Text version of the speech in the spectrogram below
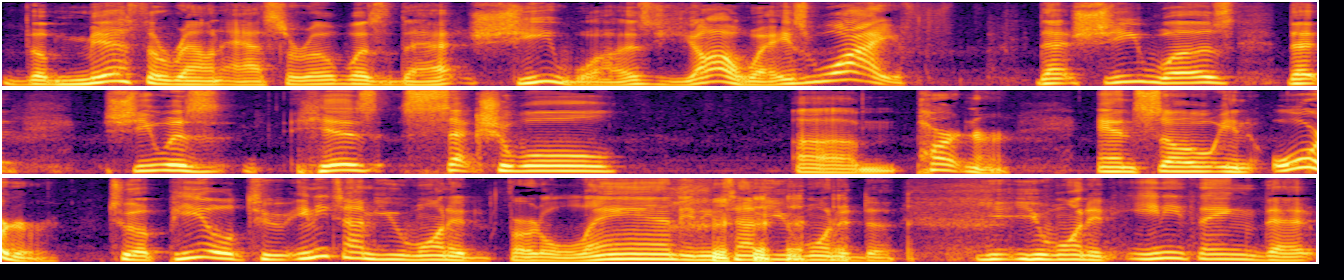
the myth around Asherah was that she was Yahweh's wife, that she was that she was his sexual um, partner. And so, in order to appeal to anytime you wanted fertile land, anytime you wanted to, you, you wanted anything that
